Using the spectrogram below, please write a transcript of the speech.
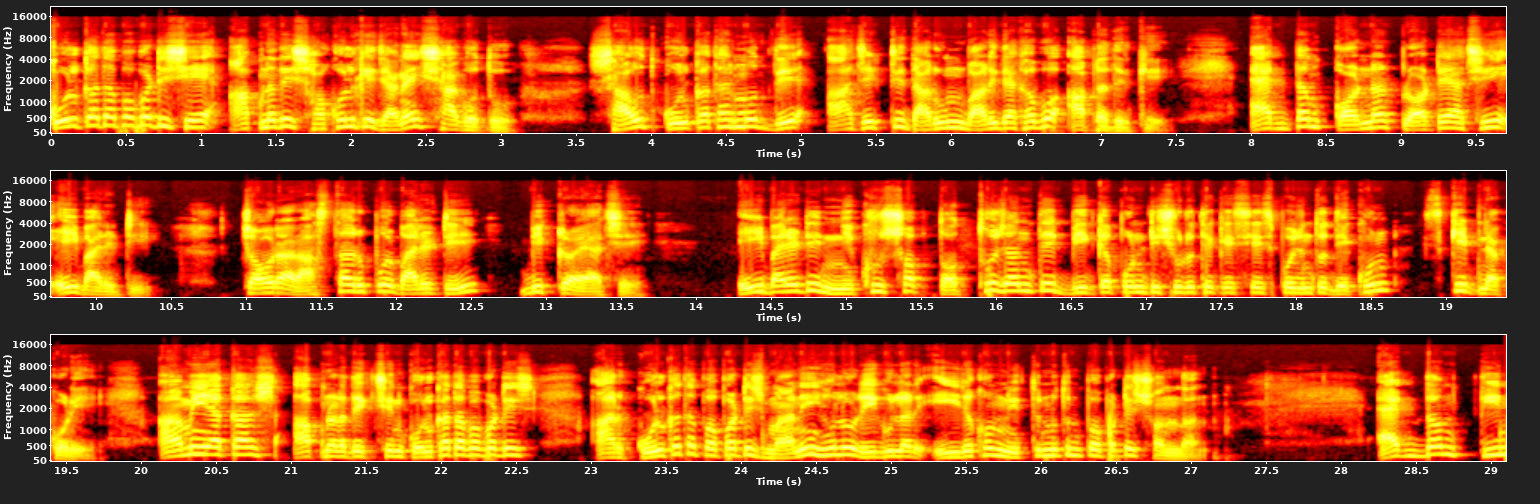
কলকাতা প্রপার্টিসে আপনাদের সকলকে জানাই স্বাগত। সাউথ কলকাতার মধ্যে আজ একটি দারুণ বাড়ি দেখাবো আপনাদেরকে। একদম কর্নার প্লটে আছে এই বাড়িটি। চওড়া রাস্তার উপর বাড়িটি বিক্রয় আছে। এই বাড়িটির নিখুঁত সব তথ্য জানতে বিজ্ঞাপনটি শুরু থেকে শেষ পর্যন্ত দেখুন, স্কিপ না করে। আমি আকাশ, আপনারা দেখছেন কলকাতা প্রপার্টিস আর কলকাতা প্রপার্টিস মানেই হলো রেগুলার এই রকম নিত্য নতুন প্রপার্টির সন্ধান। একদম তিন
